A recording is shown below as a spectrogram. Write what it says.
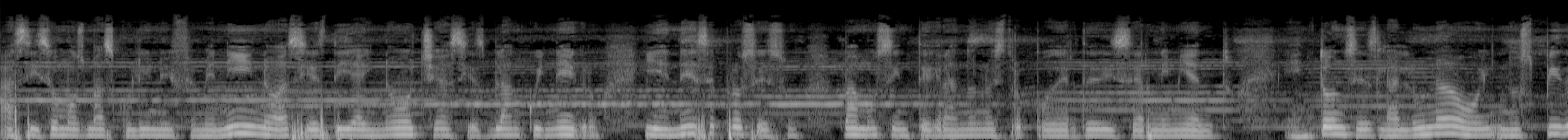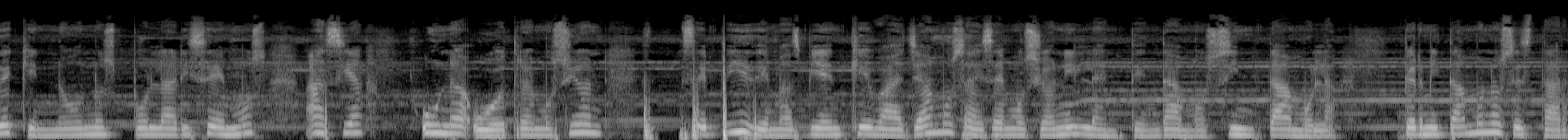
Así somos masculino y femenino, así es día y noche, así es blanco y negro, y en ese proceso vamos integrando nuestro poder de discernimiento. Entonces la luna hoy nos pide que no nos polaricemos hacia una u otra emoción. Se pide más bien que vayamos a esa emoción y la entendamos, sintámosla. Permitámonos estar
